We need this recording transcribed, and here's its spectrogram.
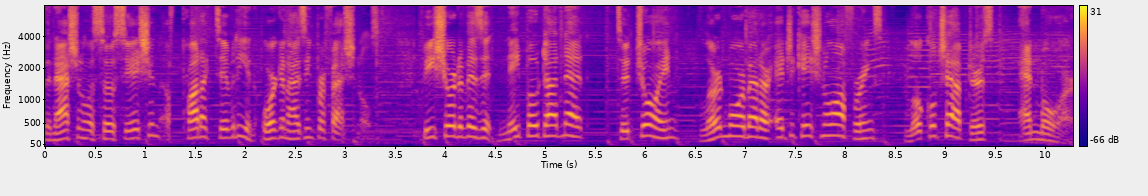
the National Association of Productivity and Organizing Professionals. Be sure to visit napo.net to join, learn more about our educational offerings, local chapters, and more.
